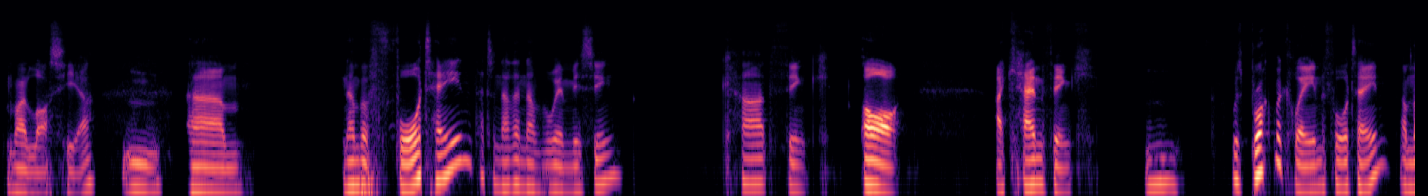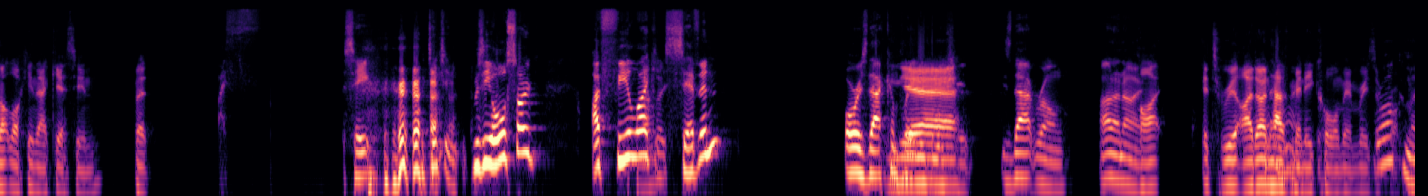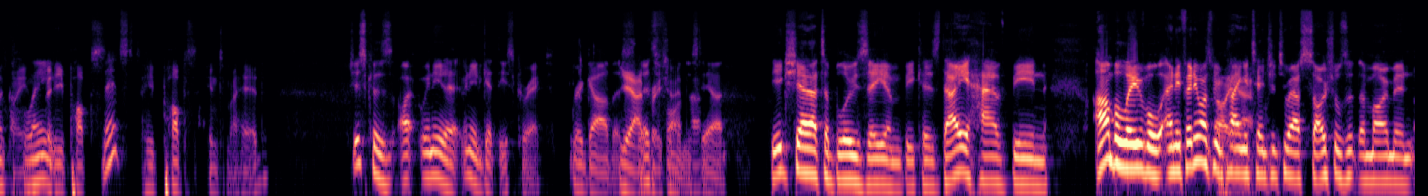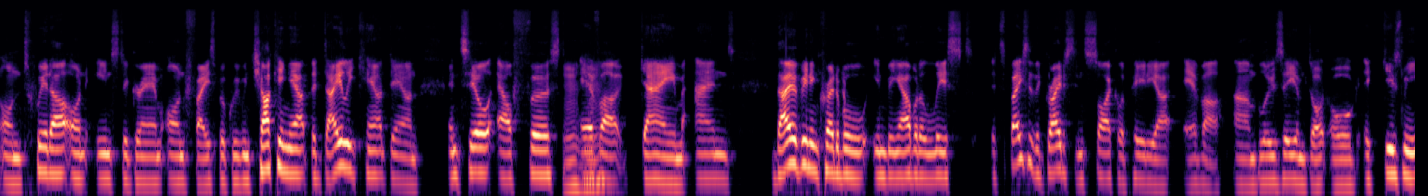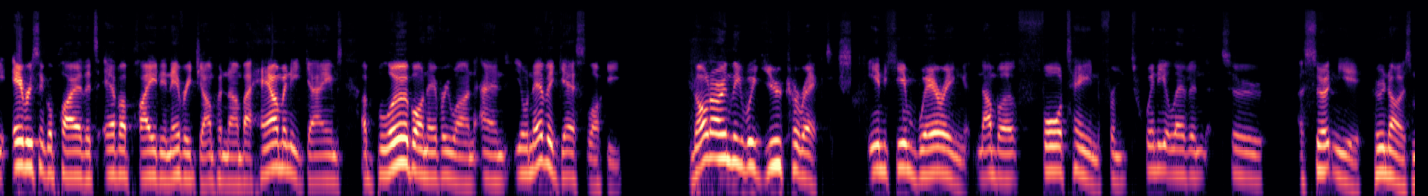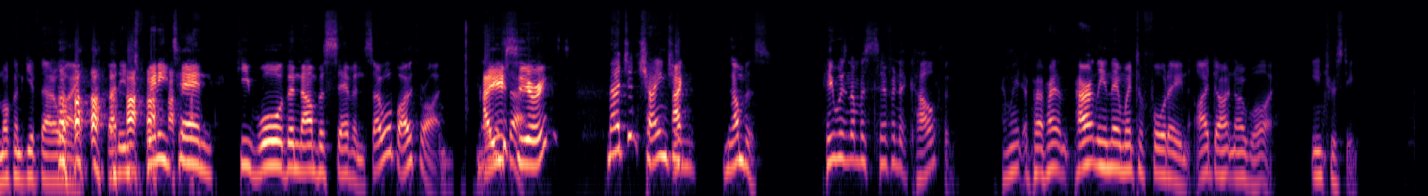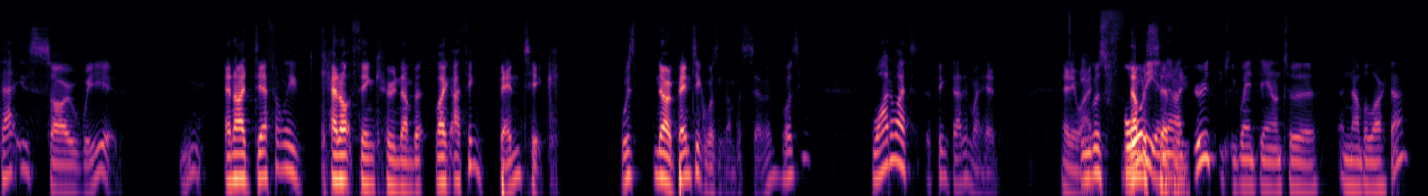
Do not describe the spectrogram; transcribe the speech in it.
my loss here. Mm. Um, number 14. That's another number we're missing. Can't think. Oh, I can think. Mm. Was Brock McLean 14? I'm not locking that guess in, but I th- see. Was he also? I feel like like- seven, or is that completely Yeah. bullshit? Is that wrong? I don't know. I, it's real. I don't have Alright. many core memories of Brock Brock, McLean, McLean. but he pops. Let's He pops into my head. just because we need to we need to get this correct, regardless. Yeah, I Let's appreciate find this that. out. Big shout out to Blueseum because they have been unbelievable. And if anyone's been Oh, paying yeah. attention to our socials at the moment on Twitter, on Instagram, on Facebook, we've been chucking out the daily countdown until our 1st Mhm. ever game. And they have been incredible in being able to list. It's basically the greatest encyclopedia ever, um, blueseum.org. It gives me every single player that's ever played in every jumper number, how many games, a blurb on everyone, and you'll never guess, Lachy. Not only were you correct in him wearing number 14 from 2011 to a certain year, who knows? I'm not going to give that away. but in 2010, he wore the number seven. So we're both right. Are you serious? Imagine changing I, numbers. He was number seven at Carlton. And went, apparently, and then went to 14. I don't know why. Interesting. That is so weird. Yeah. And I definitely cannot think who number, like, I think Bentic was, no, Bentic wasn't number seven, was he? Why do I th- think that in my head? Anyway, he was 40, and then I do think he went down to a, a number like that.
